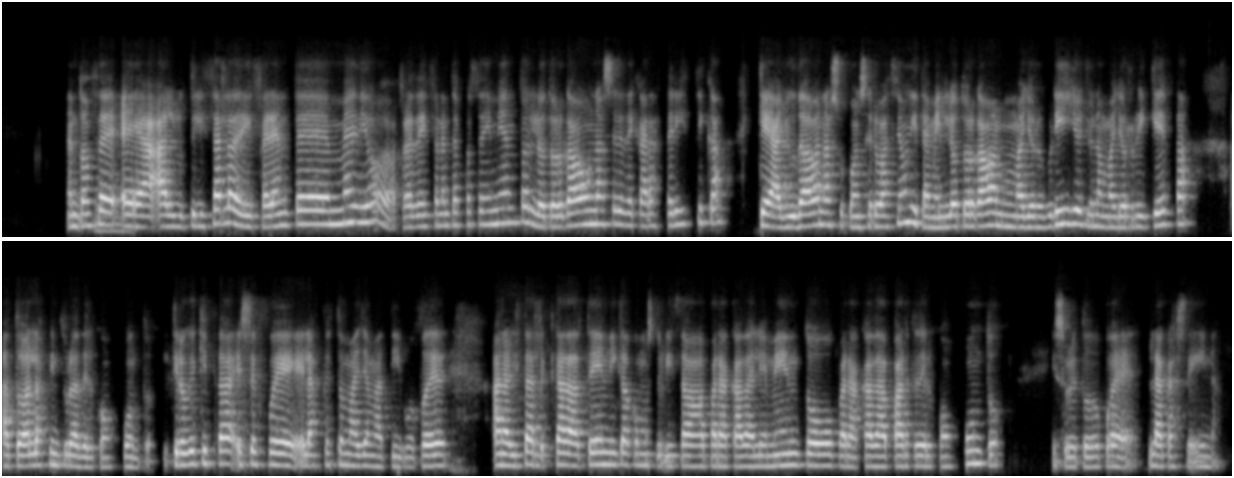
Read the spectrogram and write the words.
Entonces, eh, al utilizarla de diferentes medios, a través de diferentes procedimientos, le otorgaba una serie de características que ayudaban a su conservación y también le otorgaban un mayor brillo y una mayor riqueza a todas las pinturas del conjunto. Y creo que quizá ese fue el aspecto más llamativo, poder analizar cada técnica, cómo se utilizaba para cada elemento, para cada parte del conjunto y sobre todo pues la caseína.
